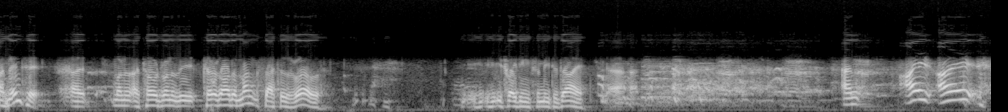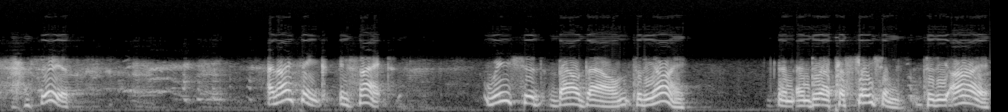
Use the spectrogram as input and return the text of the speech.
I meant it. I, one, I told one of the Theravada monks that as well he's waiting for me to die. and I, I, serious. And I think, in fact, we should bow down to the I and, and do our prostration to the I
